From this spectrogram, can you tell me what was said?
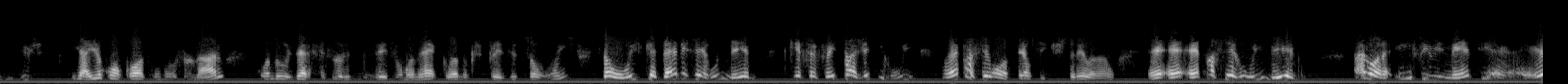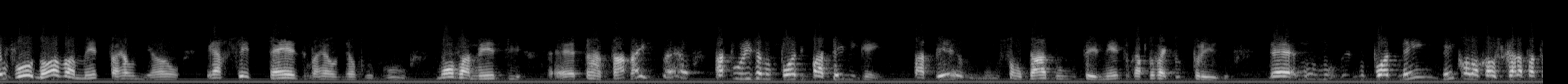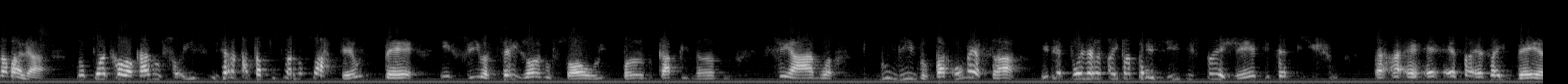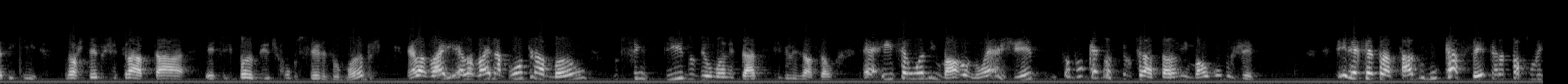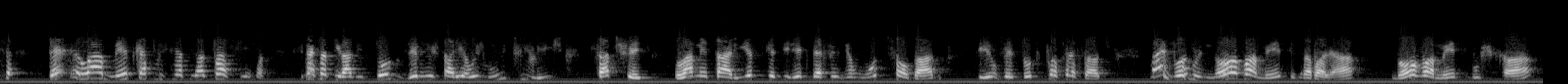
E aí eu concordo com o Bolsonaro, quando os defensores dos direitos humanos reclamam que os presídios são ruins, são ruins porque devem ser ruins mesmo porque foi feito para gente ruim. Não é para ser um hotel cinco estrelas, não. É, é, é para ser ruim mesmo. Agora, infelizmente, é, eu vou novamente para a reunião, é a centésima reunião do GU, novamente é, tratar, mas é, a polícia não pode bater ninguém. Bater um soldado, um tenente, o capitão vai tudo preso. É, não, não, não, pode nem, nem colocar os caras para Não pode colocar no sol. Isso, isso era para estar tudo lá no quartel, em pé, em fila, seis horas no sol, limpando, capinando, sem água, domingo, para começar. E depois ela vai ir para presídio, isso não é gente, isso é bicho. É, é, essa, essa ideia de que nós temos que tratar esses bandidos como seres humanos, ela vai, ela vai na contramão do sentido de humanidade, de civilização. É, isso é um animal, não é gente. Então por que nós temos que tratar animal como gente? Teria que ser tratado no cacete, era para a polícia. Eu lamento que a polícia tenha tirado para cima tivesse atirado em todos eles, eu estaria hoje muito feliz, satisfeito. Lamentaria, porque teria que defender um monte de soldados que iam ser todos processados. Mas vamos novamente trabalhar, novamente buscar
